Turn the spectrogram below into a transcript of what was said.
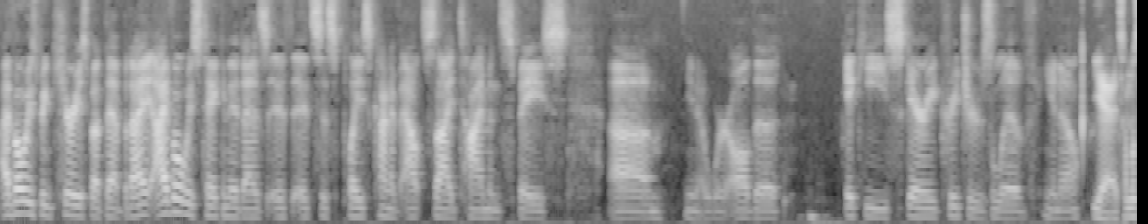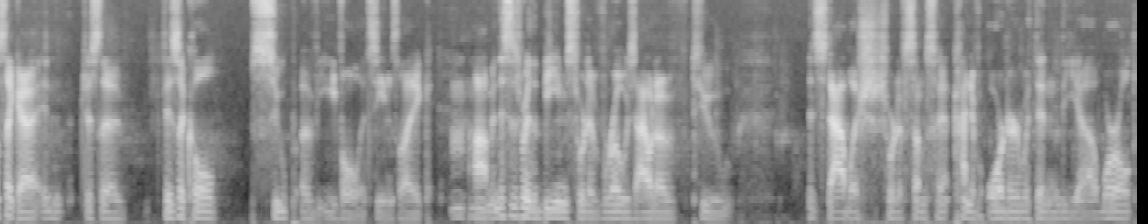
I've always been curious about that, but I, I've always taken it as it, it's this place kind of outside time and space, um, you know, where all the icky, scary creatures live. You know. Yeah, it's almost like a just a physical soup of evil. It seems like, mm-hmm. um, and this is where the beam sort of rose out of to establish sort of some kind of order within the uh, world.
